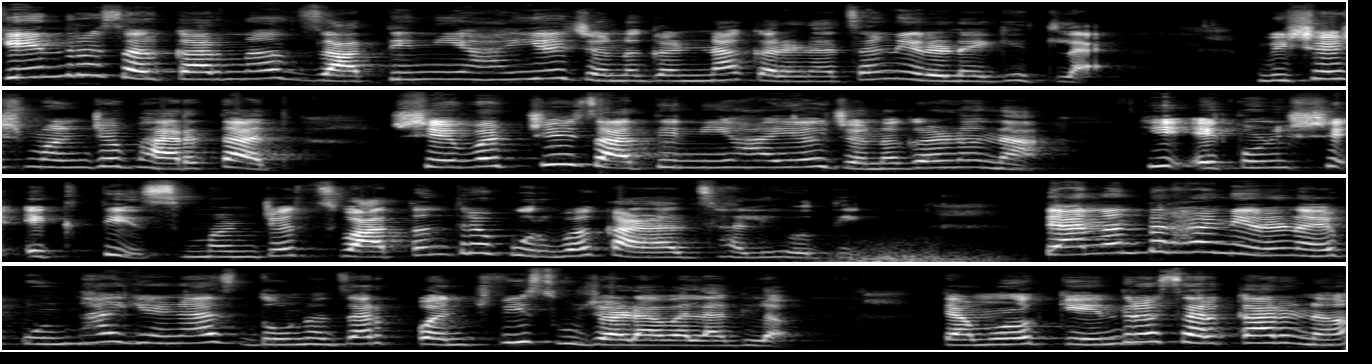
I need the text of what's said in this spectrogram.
केंद्र सरकारनं जातीनिहाय जनगणना करण्याचा निर्णय घेतलाय. विशेष म्हणजे भारतात शेवटची जातीनिहाय जनगणना ही एकोणीसशे एकतीस म्हणजे स्वातंत्र्यपूर्व काळात झाली होती. त्यानंतर हा निर्णय पुन्हा घेण्यास दोन हजार पंचवीस उजाडावा लागला. त्यामुळं केंद्र सरकारनं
